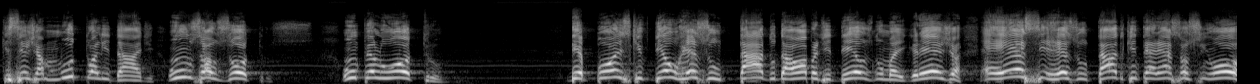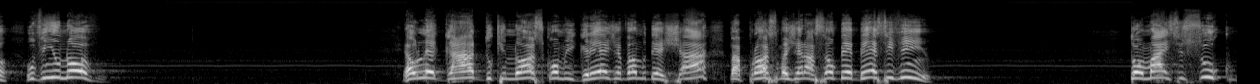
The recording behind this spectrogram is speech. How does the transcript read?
que seja mutualidade, uns aos outros, um pelo outro, depois que deu o resultado da obra de Deus numa igreja, é esse resultado que interessa ao Senhor, o vinho novo. É o legado que nós, como igreja, vamos deixar para a próxima geração beber esse vinho, tomar esse suco.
